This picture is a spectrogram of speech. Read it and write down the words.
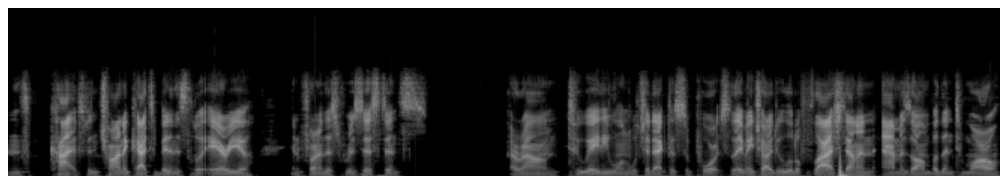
and it's kind it's been trying to catch a bit in this little area in front of this resistance around 281, which would act as support. So they may try to do a little flash down in Amazon, but then tomorrow,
